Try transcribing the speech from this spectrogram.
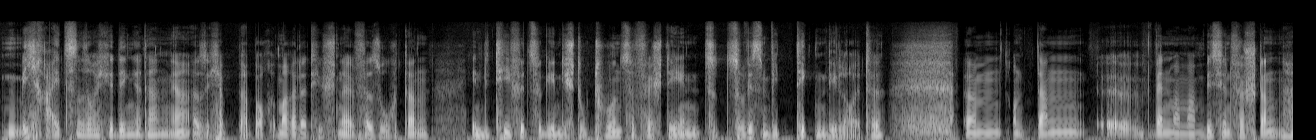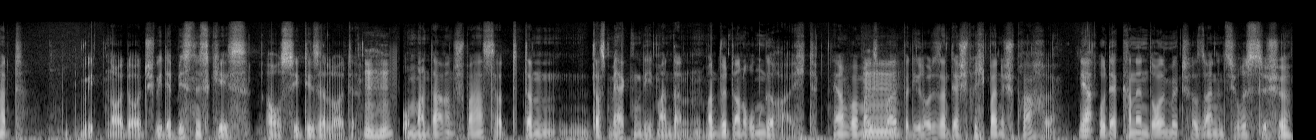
Mich reizen solche Dinge dann, ja. Also ich habe hab auch immer relativ schnell versucht, dann in die Tiefe zu gehen, die Strukturen zu verstehen, zu, zu wissen, wie ticken die Leute. Ähm, und dann, äh, wenn man mal ein bisschen verstanden hat, Neudeutsch, wie der Business Case aussieht dieser Leute Mhm. und man daran Spaß hat, dann, das merken die Mandanten. Man wird dann rumgereicht. Ja, weil, man, Mhm. weil die Leute sagen, der spricht meine Sprache. Ja. Oder kann ein Dolmetscher sein ins Juristische.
